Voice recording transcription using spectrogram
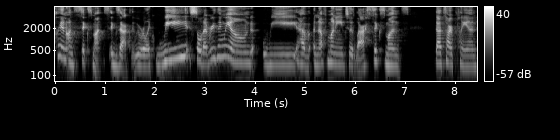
planned on six months exactly. We were like, we sold everything we owned. We have enough money to last six months. That's our plan.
